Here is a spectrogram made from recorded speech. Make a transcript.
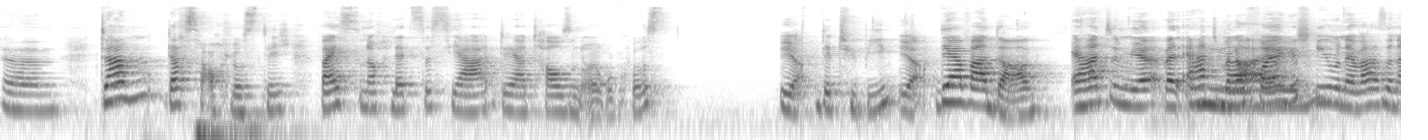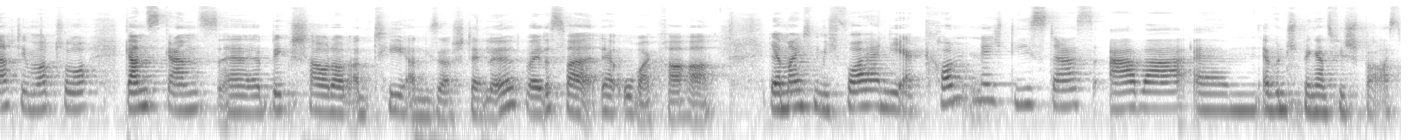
Ähm, dann, das war auch lustig, weißt du noch, letztes Jahr der 1000-Euro-Kurs, ja. der Typi, Ja. der war da. Er hatte mir, weil er hatte mir noch vorher Nein. geschrieben und er war so nach dem Motto, ganz, ganz äh, big Shoutout an T an dieser Stelle, weil das war der Oberkracher. Der meinte nämlich vorher, nee, er kommt nicht, dies, das, aber ähm, er wünscht mir ganz viel Spaß.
